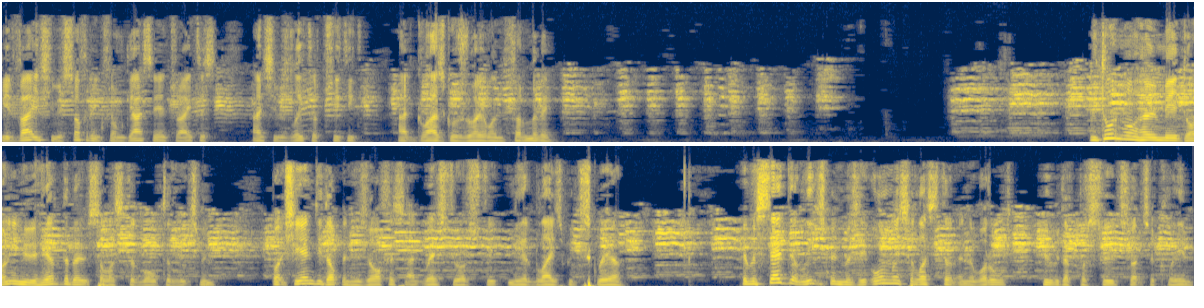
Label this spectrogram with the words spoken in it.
He advised she was suffering from gastroenteritis and she was later treated at Glasgow's Royal Infirmary. We don't know how May Donoghue heard about Solicitor Walter Leechman, but she ended up in his office at West George Street near Blythswood Square. It was said that Leechman was the only solicitor in the world who would have pursued such a claim.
